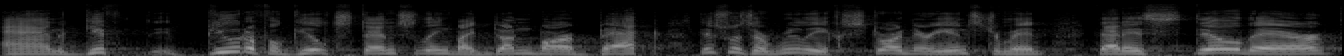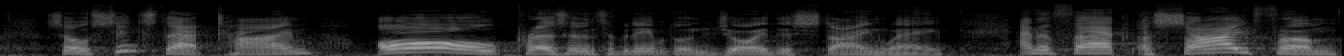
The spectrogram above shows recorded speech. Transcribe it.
and gift, beautiful gilt stenciling by Dunbar Beck. This was a really extraordinary instrument that is still there. So since that time, all presidents have been able to enjoy this Steinway. And in fact, aside from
